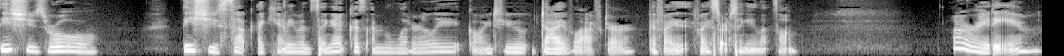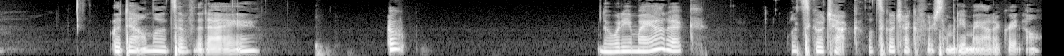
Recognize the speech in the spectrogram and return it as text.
These shoes rule. These shoes suck. I can't even sing it because I'm literally going to die of laughter if I if I start singing that song. Alrighty. The downloads of the day. Oh. Nobody in my attic. Let's go check. Let's go check if there's somebody in my attic right now.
